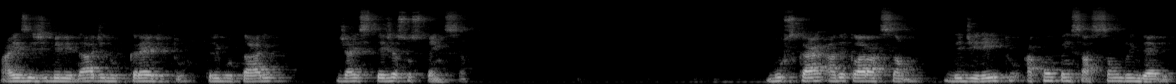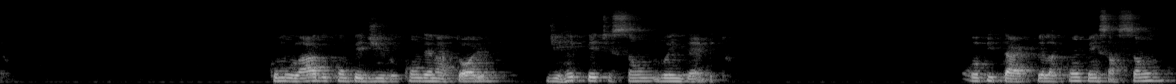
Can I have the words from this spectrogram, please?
a exigibilidade do crédito tributário já esteja suspensa. Buscar a declaração de direito à compensação do indébito. Cumulado com pedido condenatório de repetição do indébito. Optar pela compensação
